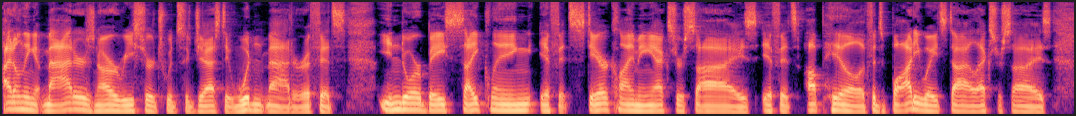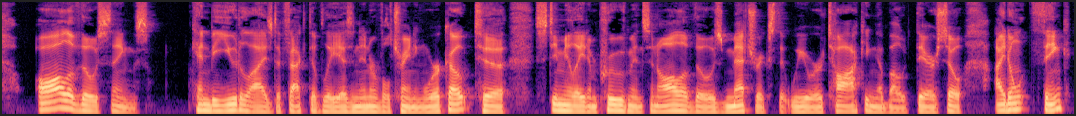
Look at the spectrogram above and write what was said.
I don't think it matters. And our research would suggest it wouldn't matter if it's indoor based cycling, if it's stair climbing exercise, if it's uphill, if it's body weight style exercise, all of those things can be utilized effectively as an interval training workout to stimulate improvements in all of those metrics that we were talking about there. So I don't think,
